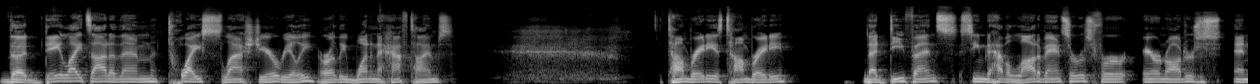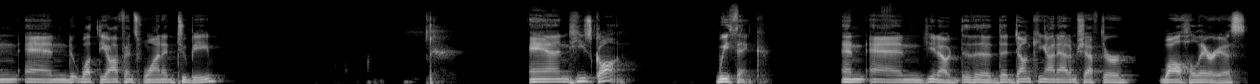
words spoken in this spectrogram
the daylights out of them twice last year, really, or at least one and a half times. Tom Brady is Tom Brady. That defense seemed to have a lot of answers for Aaron Rodgers and and what the offense wanted to be. And he's gone. We think. And and you know, the the dunking on Adam Schefter, while hilarious,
